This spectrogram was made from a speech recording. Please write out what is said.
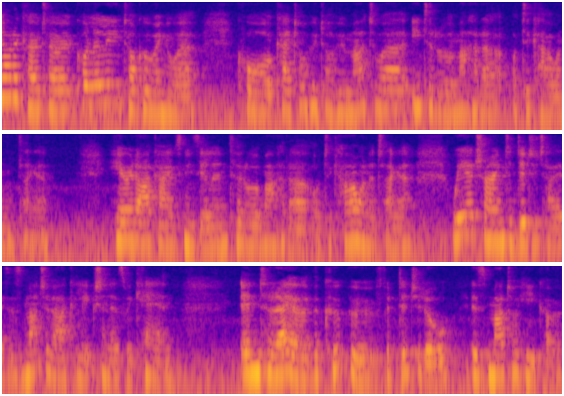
Kia ora koutou, ko Lily toku ingoa, ko kaitohu tohu matua i te rua mahara o te kāwanatanga. Here at Archives New Zealand, Te Rua Mahara o Te Kāwanatanga, we are trying to digitise as much of our collection as we can. In Te Reo, the kupu for digital is Matihiko,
